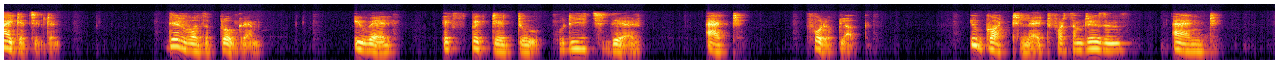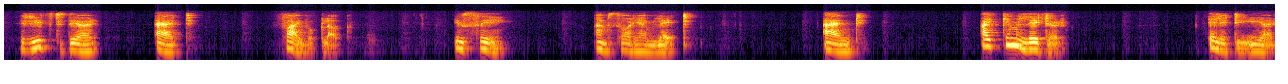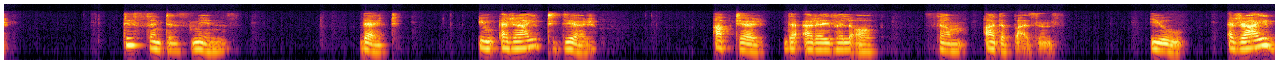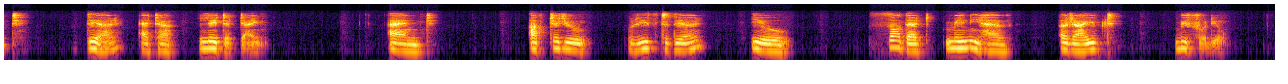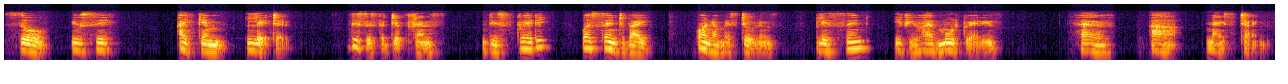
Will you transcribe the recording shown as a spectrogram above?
My dear children, there was a program. You were expected to reach there at 4 o'clock. You got late for some reasons and reached there at 5 o'clock. You say, I'm sorry I'm late. And I came later. L-A-T-E-R. This sentence means that you arrived there after the arrival of some other persons. You arrived there at a later time. And after you reached there, you saw that many have arrived before you. So you say, I came later. This is the difference. This query was sent by one of my students. Please send if you have more queries. Have a nice time.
